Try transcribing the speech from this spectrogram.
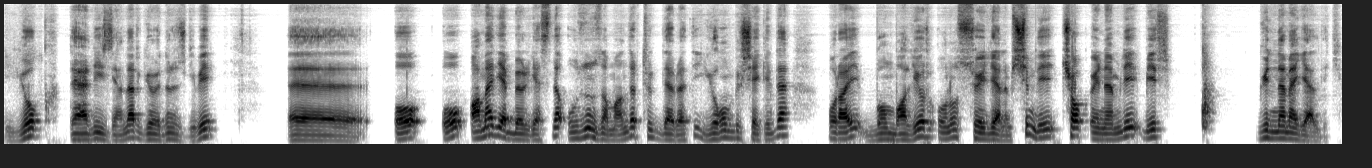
yok. Değerli izleyenler gördüğünüz gibi eee, o o Amelya bölgesinde uzun zamandır Türk devleti yoğun bir şekilde orayı bombalıyor onu söyleyelim. Şimdi çok önemli bir gündeme geldik.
